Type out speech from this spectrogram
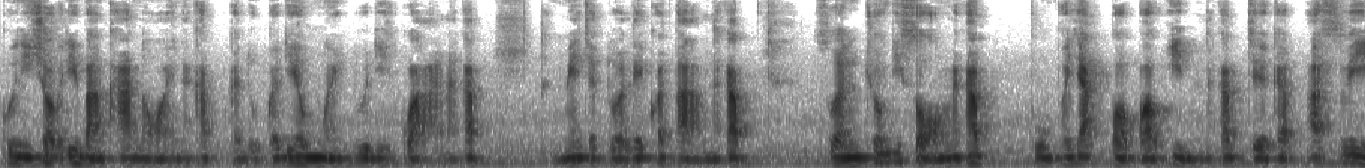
คู่นี้ชอบไปที่บางคาน้อยนะครับ กระดูกกระเดี่ยวมวยดูดีกว่านะครับ ถึงแม้จะตัวเล็กก็ตามนะครับ ส่วนช่วงที่2นะครับ ภูมิพยักปอเปาอินนะครับ เจอกับอัสวี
